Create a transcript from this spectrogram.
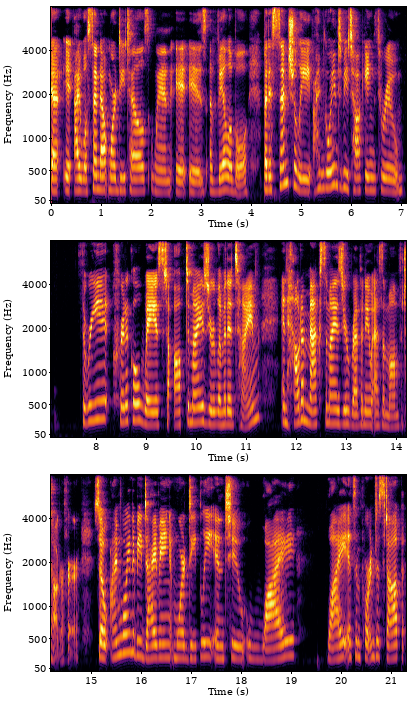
uh, it, I will send out more details when it is available. But essentially, I'm going to be talking through three critical ways to optimize your limited time and how to maximize your revenue as a mom photographer. So, I'm going to be diving more deeply into why why it's important to stop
